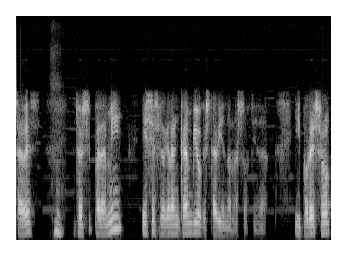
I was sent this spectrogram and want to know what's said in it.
¿Sabes? Hmm. Entonces, para mí, ese es el gran cambio que está habiendo en la sociedad. Y por eso,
